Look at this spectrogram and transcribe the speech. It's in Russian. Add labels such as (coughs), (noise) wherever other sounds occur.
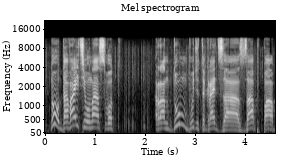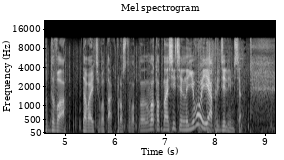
Ну, давайте у нас вот рандум будет играть за Zap Pub 2. Давайте вот так, просто вот, вот относительно его и определимся.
